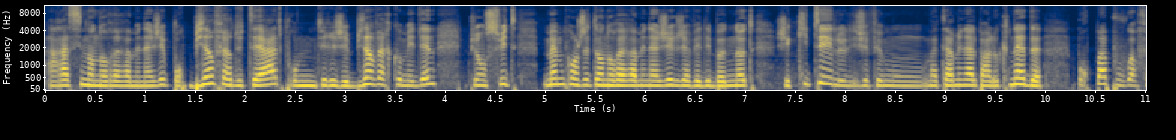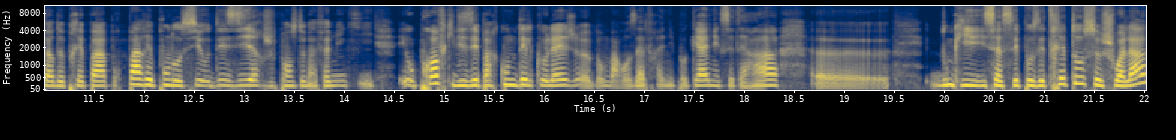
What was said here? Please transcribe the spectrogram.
à Racine en horaire aménagé pour bien faire du théâtre, pour me diriger bien vers comédienne. Puis ensuite, même quand j'étais en horaire aménagé, que j'avais des bonnes notes, j'ai quitté le, j'ai fait mon ma terminale par le CNED pour pas pouvoir faire de prépa, pour pas répondre aussi aux désirs, je pense, de ma famille qui et aux profs qui disaient par contre dès le collège, euh, bon bah Fresne, Hippocagne, etc. Euh, donc il- ça s'est posé très tôt ce choix-là,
